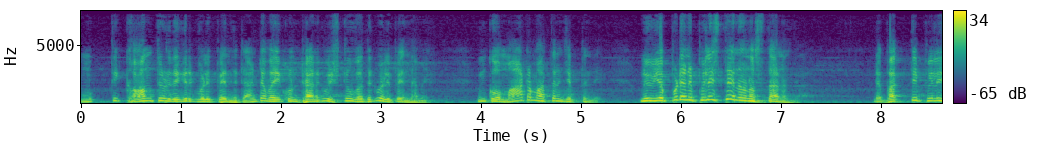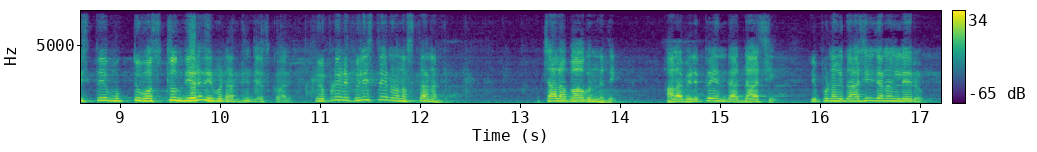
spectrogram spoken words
ముక్తి కాంతుడి దగ్గరికి వెళ్ళిపోయిందిట అంటే వైకుంఠానికి విష్ణువు వద్దకు వెళ్ళిపోయింది ఆమె. ఇంకో మాట మాత్రం చెప్పింది నువ్వు ఎప్పుడైనా పిలిస్తే నేను వస్తానంది అంటే భక్తి పిలిస్తే ముక్తి వస్తుంది అని దీని బట్టి అర్థం చేసుకోవాలి. నువ్వు ఎప్పుడైనా పిలిస్తే నేను వస్తానంది చాలా బాగున్నది. అలా వెళ్ళిపోయింది ఆ దాసి? ఇప్పుడు నాకు దాసీ జనం లేరు.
